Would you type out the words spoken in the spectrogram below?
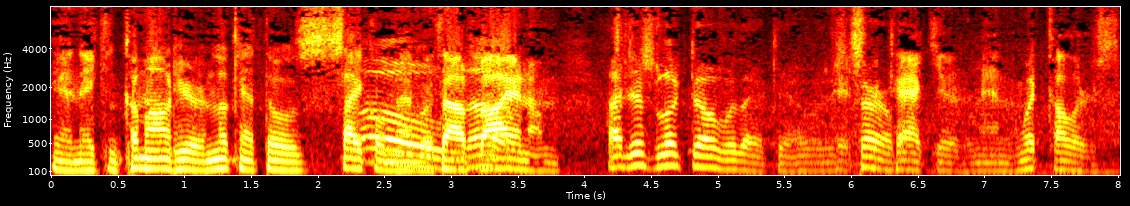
and they can come out here and look at those cyclamen Oh, without no. buying them. I just looked over there, Calvin. It's, It's terrible. spectacular, man. What colors?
